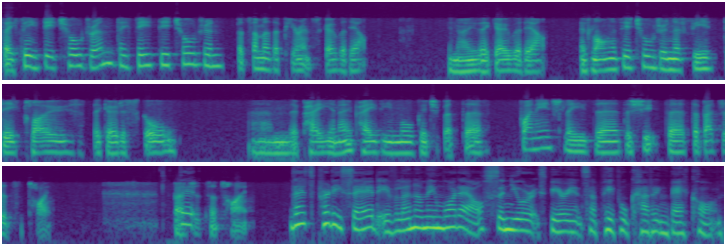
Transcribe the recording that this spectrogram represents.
they feed their children, they feed their children, but some of the parents go without. You know, they go without. As long as their children are fed, their clothes, they go to school, um, they pay, you know, pay their mortgage, but the financially the the shoot, the, the budgets are tight. Budgets that, are tight. That's pretty sad, Evelyn. I mean, what else, in your experience, are people cutting back on?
